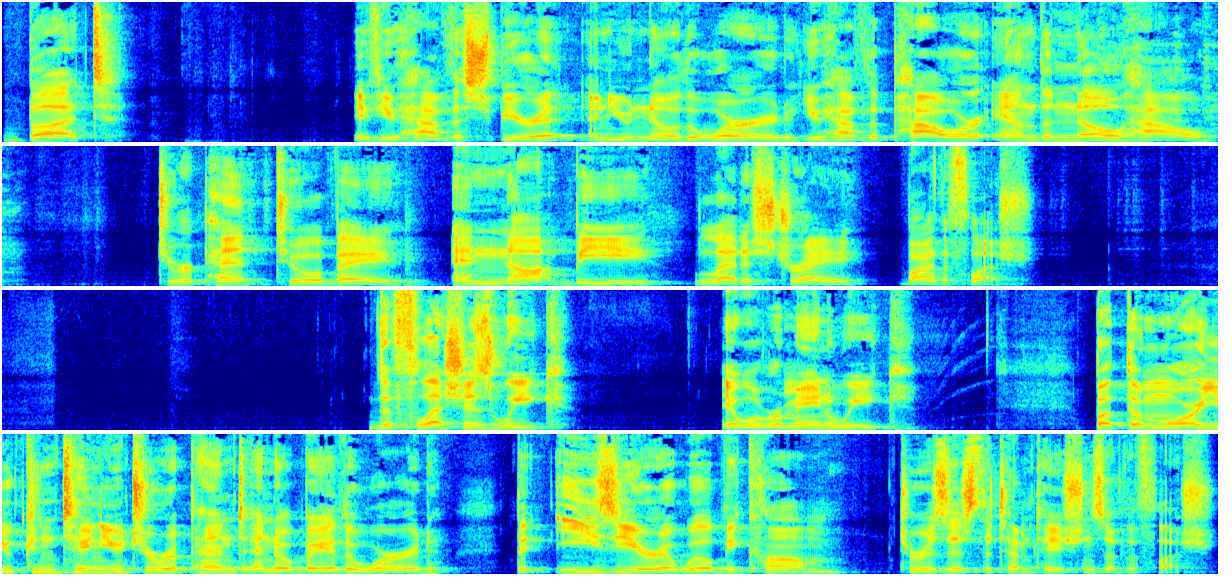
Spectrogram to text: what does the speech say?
But if you have the Spirit and you know the Word, you have the power and the know how to repent, to obey, and not be led astray by the flesh. The flesh is weak, it will remain weak. But the more you continue to repent and obey the Word, the easier it will become to resist the temptations of the flesh.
